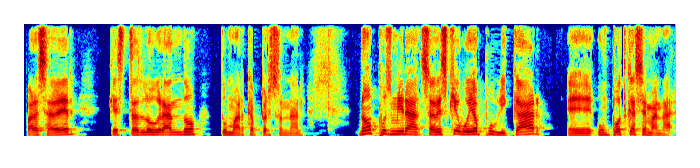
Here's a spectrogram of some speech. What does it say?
para saber que estás logrando tu marca personal? No, pues mira, sabes que voy a publicar eh, un podcast semanal.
